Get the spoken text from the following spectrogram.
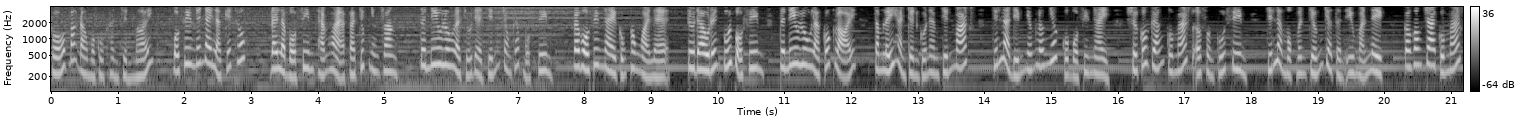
phố bắt đầu một cuộc hành trình mới. Bộ phim đến đây là kết thúc. Đây là bộ phim thảm họa và chút nhân văn. Tình yêu luôn là chủ đề chính trong các bộ phim, và bộ phim này cũng không ngoại lệ. Từ đầu đến cuối bộ phim, tình yêu luôn là cốt lõi. Tâm lý hành trình của nam chính Marx chính là điểm nhấn lớn nhất của bộ phim này. Sự cố gắng của Max ở phần cuối phim chính là một minh chứng cho tình yêu mãnh liệt, còn con trai của Max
